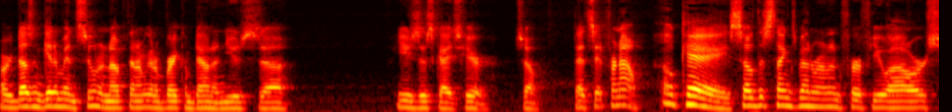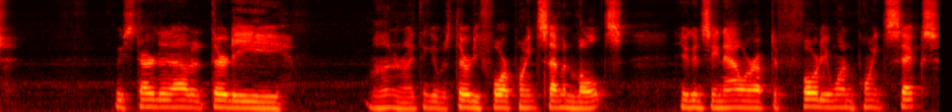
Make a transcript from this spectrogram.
or it doesn't get them in soon enough, then I'm going to break them down and use, uh, use this guy's here. So that's it for now. Okay, so this thing's been running for a few hours we started out at 30 I don't know, I think it was 34.7 volts. You can see now we're up to 41.6.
